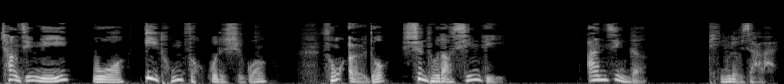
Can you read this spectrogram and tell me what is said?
唱起你我一同走过的时光，从耳朵渗透到心底，安静的停留下来。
